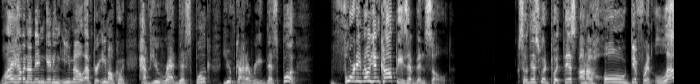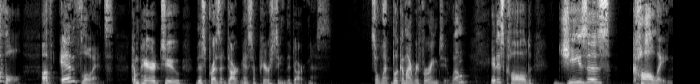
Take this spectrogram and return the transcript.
Why haven't I been getting email after email going, have you read this book? You've got to read this book. 40 million copies have been sold. So this would put this on a whole different level of influence compared to this present darkness or piercing the darkness. So, what book am I referring to? Well, it is called Jesus Calling.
